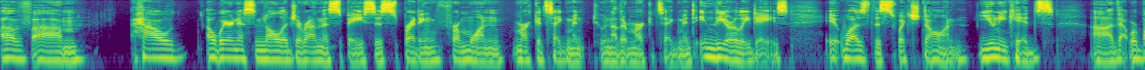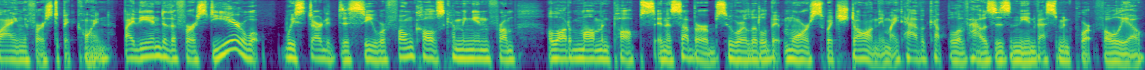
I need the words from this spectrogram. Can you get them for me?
of um, how awareness and knowledge around this space is spreading from one market segment to another market segment. In the early days, it was the switched on uni kids uh, that were buying the first Bitcoin. By the end of the first year, what we started to see were phone calls coming in from a lot of mom and pops in the suburbs who were a little bit more switched on. They might have a couple of houses in the investment portfolio.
